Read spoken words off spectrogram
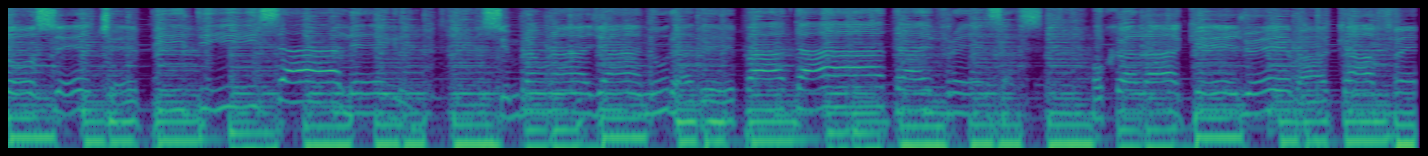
Cosecha pitiza alegre. Siembra una llanura de patata y fresas. Ojalá que llueva café.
